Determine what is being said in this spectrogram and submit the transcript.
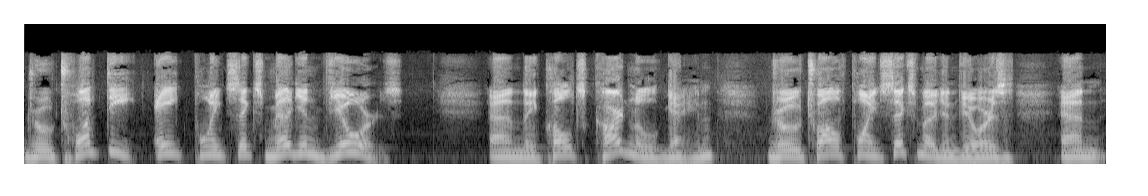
drew 28.6 million viewers and the Colts Cardinal game drew 12.6 million viewers, and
